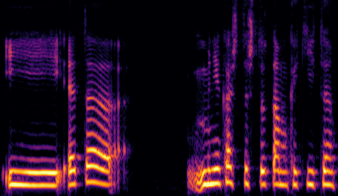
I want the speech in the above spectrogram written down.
И это, мне кажется, что там какие-то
